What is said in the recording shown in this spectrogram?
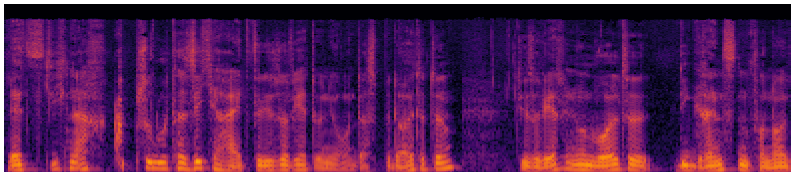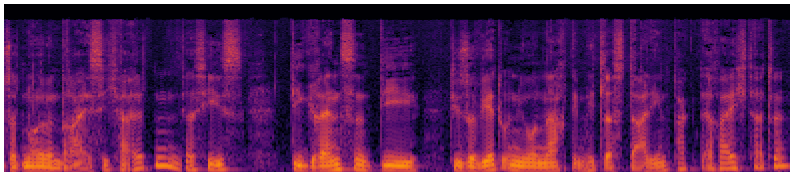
letztlich nach absoluter Sicherheit für die Sowjetunion. Das bedeutete, die Sowjetunion wollte die Grenzen von 1939 halten. Das hieß, die Grenzen, die die Sowjetunion nach dem Hitler-Stalin-Pakt erreicht hatte,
